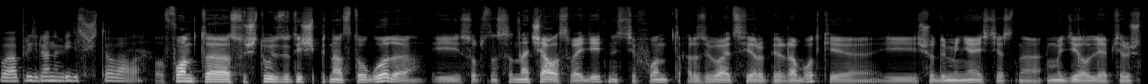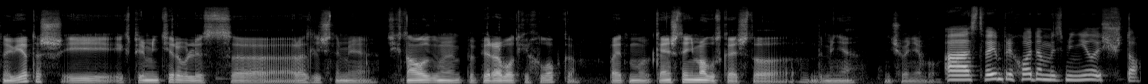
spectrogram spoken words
в определенном виде существовала? Фонд э, существует с 2015 года, и, собственно, с начала своей деятельности фонд развивает сферу переработки, и еще до меня, естественно, мы делали аптировочную ветошь и экспериментировали с э, различными технологиями по переработке хлопка. Поэтому, конечно, я не могу сказать, что до меня ничего не было. А с твоим приходом изменилось что?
